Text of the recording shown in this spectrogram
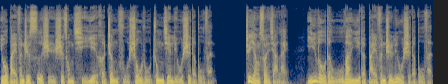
有百分之四十是从企业和政府收入中间流失的部分，这样算下来，遗漏的五万亿的百分之六十的部分，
